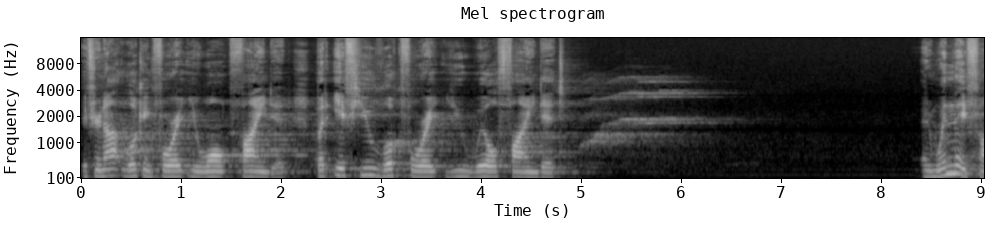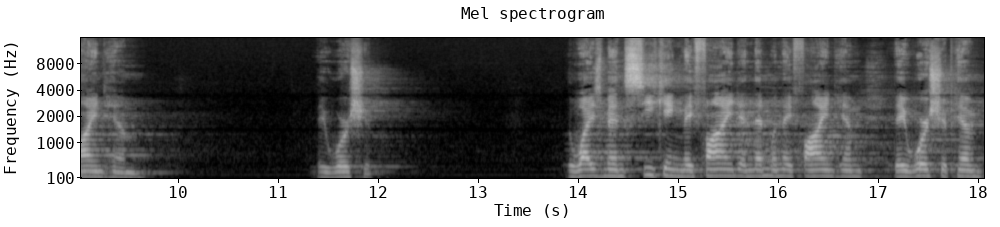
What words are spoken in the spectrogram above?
If you're not looking for it, you won't find it. But if you look for it, you will find it. And when they find him, they worship. The wise men seeking, they find, and then when they find him, they worship him.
